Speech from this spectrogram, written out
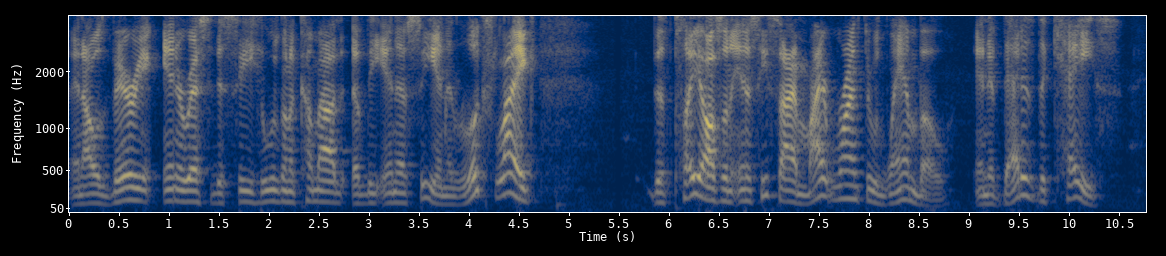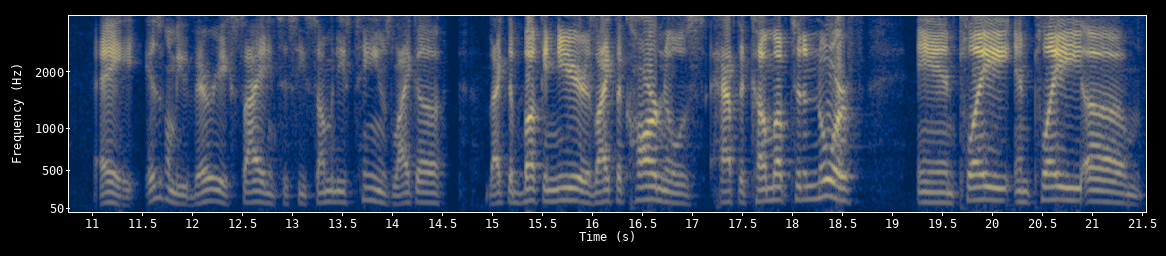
and I was very interested to see who was going to come out of the NFC. And it looks like the playoffs on the NFC side might run through Lambeau. And if that is the case, hey, it's going to be very exciting to see some of these teams like a uh, like the Buccaneers, like the Cardinals have to come up to the north and play and play um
